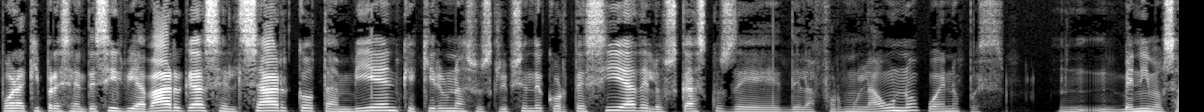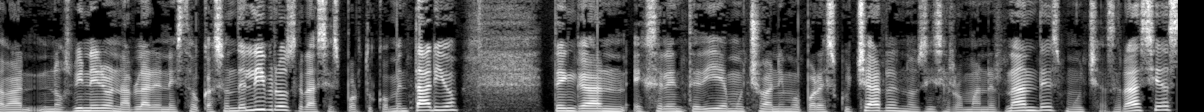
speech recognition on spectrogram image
Por aquí presente Silvia Vargas, el Zarco también, que quiere una suscripción de cortesía de los cascos de, de la Fórmula 1. Bueno, pues venimos a nos vinieron a hablar en esta ocasión de libros. Gracias por tu comentario. Tengan excelente día, mucho ánimo para escucharles, nos dice Román Hernández. Muchas gracias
